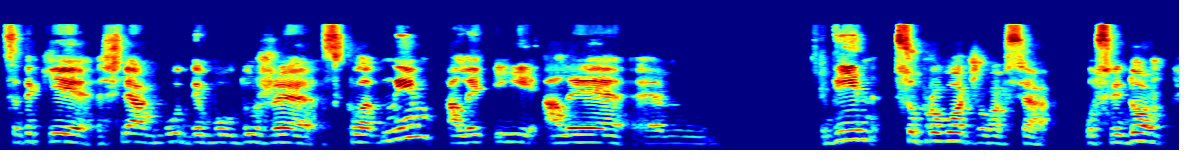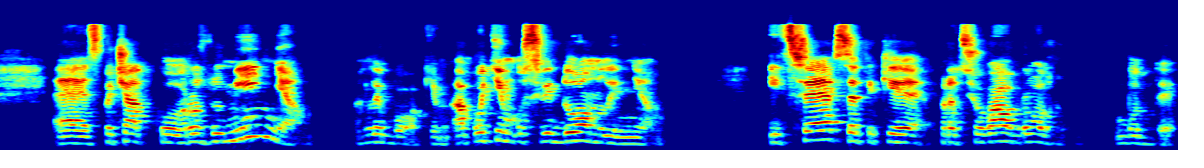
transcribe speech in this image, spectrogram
це таки шлях Будди був дуже складним, але і але ем, він супроводжувався усвідом е, спочатку розумінням глибоким, а потім усвідомленням. І це все-таки працював розум Будди.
